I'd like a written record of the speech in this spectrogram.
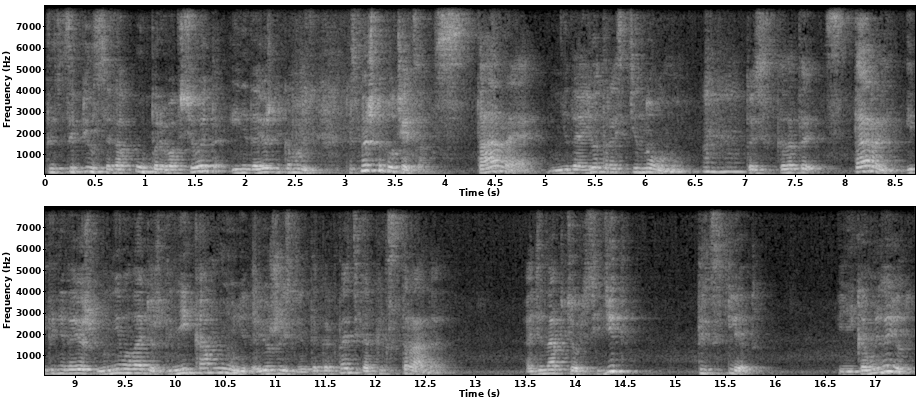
ты вцепился как упырь во все это и не даешь никому жить. То есть, смотри, что получается? Старое не дает расти новому. Мгм. То есть, когда ты старый, и ты не даешь мне молодежь, ты никому не даешь жизни. Это как, знаете, как экстрада. Один актер сидит 30 лет и никому не дает.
